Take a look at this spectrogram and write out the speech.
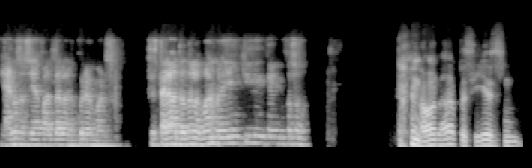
ya nos hacía falta la locura de marzo. Se está levantando la mano ahí, ¿qué, qué, pasó? No, nada, pues sí, es un,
